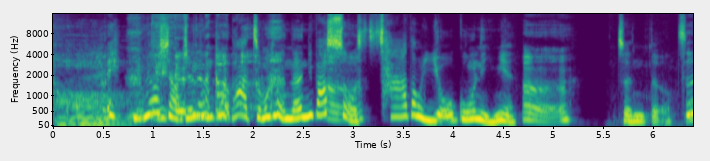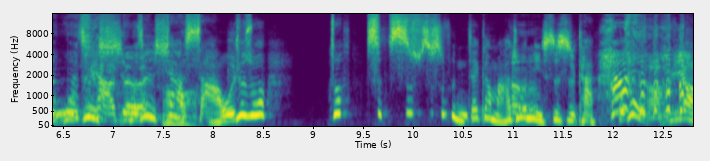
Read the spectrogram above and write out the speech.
哦，哎、欸，你不要想，觉得很可怕，怎么可能？你把手插到油锅里面？嗯，真的，真的假的？我真的吓傻，哦、我就说。说师师师傅你在干嘛？他说你试试看。我说我不要。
